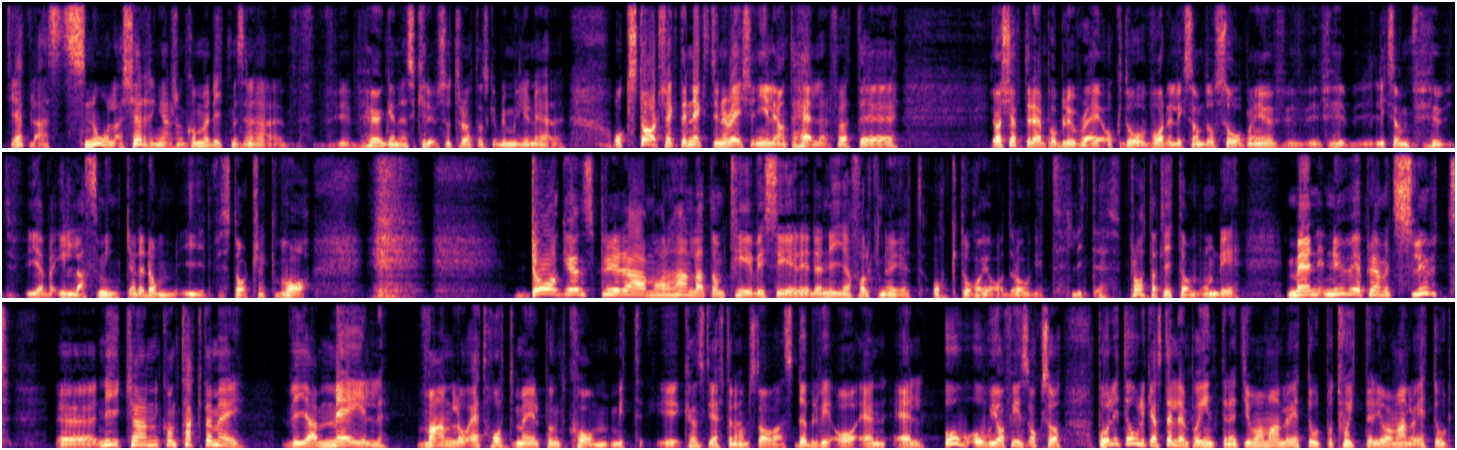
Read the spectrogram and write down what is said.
jävla snåla kärringar som kommer dit med sina Höganäskrus och tror att de ska bli miljonärer. Och Star Trek The Next Generation gillar jag inte heller för att eh, jag köpte den på Blu-ray och då var det liksom, då såg man ju liksom hur jävla illa sminkade de i Star Trek var. Dagens program har handlat om tv-serier, det nya folknöjet och då har jag dragit lite, pratat lite om, om det. Men nu är programmet slut. Eh, ni kan kontakta mig via mail. Vanlo.hotmail.com. Mitt eh, konstiga efternamn stavas W-A-N-L-O-O. Jag finns också på lite olika ställen på internet. Johan Vanlo ett ord på Twitter, Johan Vanlo ett ord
